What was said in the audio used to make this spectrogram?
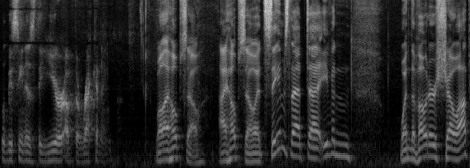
will be seen as the year of the reckoning. Well, I hope so. I hope so. It seems that uh, even when the voters show up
